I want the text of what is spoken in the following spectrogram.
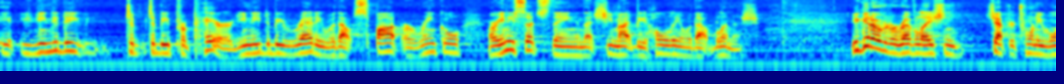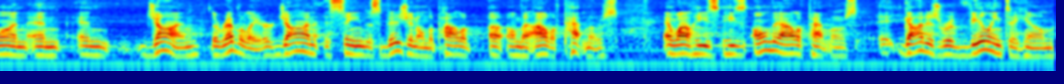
you need to, to, to be prepared. You need to be ready without spot or wrinkle or any such thing, and that she might be holy and without blemish. You get over to Revelation chapter 21, and, and John, the Revelator, John is seeing this vision on the, of, uh, on the Isle of Patmos. And while he's, he's on the Isle of Patmos, it, God is revealing to him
